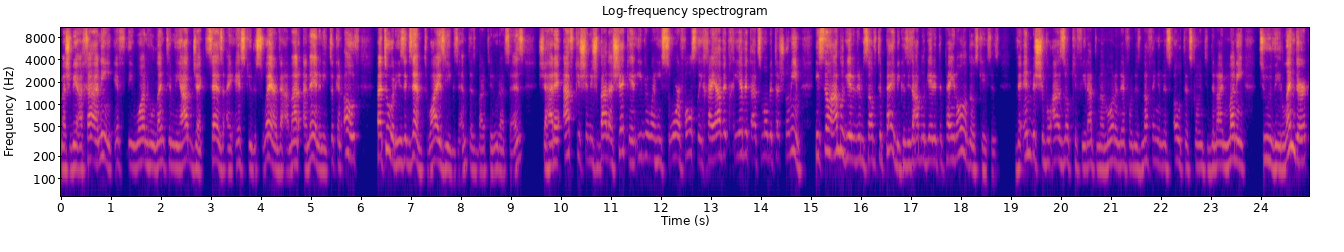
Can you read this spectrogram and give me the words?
If the one who lent him the object says, I ask you to swear, ve'amar amen, and he took an oath, Patur, he's exempt. Why is he exempt? As Bartenura says, even when he swore falsely, he's still obligated himself to pay because he's obligated to pay in all of those cases. And therefore, there's nothing in this oath that's going to deny money to the lender.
